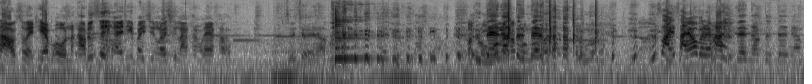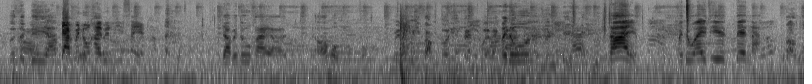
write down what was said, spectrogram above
สาวสวยเทียบโอนนะครับรู้สึกยังไงที่ไปชิงร้อยชิงล้านครั้งแรกครับเฉยๆครับรับตื่รนองเต้นว่าครับรับรตื่องนเต้นว่าสายสายออกไปเลยค่ะตื่นเต้นครับตื่นเต้นครับรู้สึกดีครับอยากไปดูใครเป็นพิเศษครับอยากไปดูใครอะอ๋อผมผมไปดูมีสองตัวที่เป็นเปิดไปดูใช่ไปดูไอ้ที่เต้นอะสองค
